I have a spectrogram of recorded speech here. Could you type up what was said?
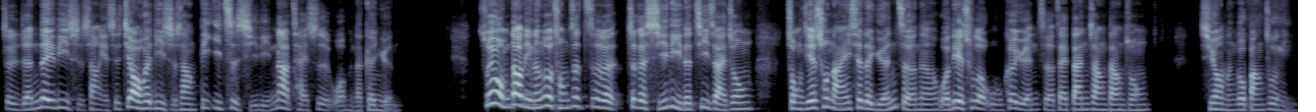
这人类历史上也是教会历史上第一次洗礼，那才是我们的根源。所以，我们到底能够从这这个这个洗礼的记载中总结出哪一些的原则呢？我列出了五个原则，在单章当中，希望能够帮助你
